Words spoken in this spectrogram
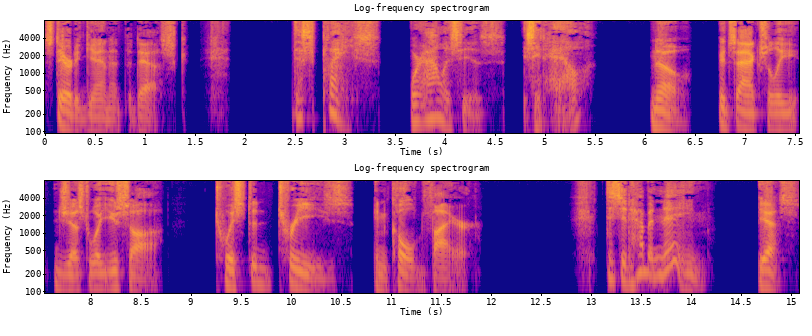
stared again at the desk. This place, where Alice is, is it hell? No, it's actually just what you saw twisted trees in cold fire. Does it have a name? Yes.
